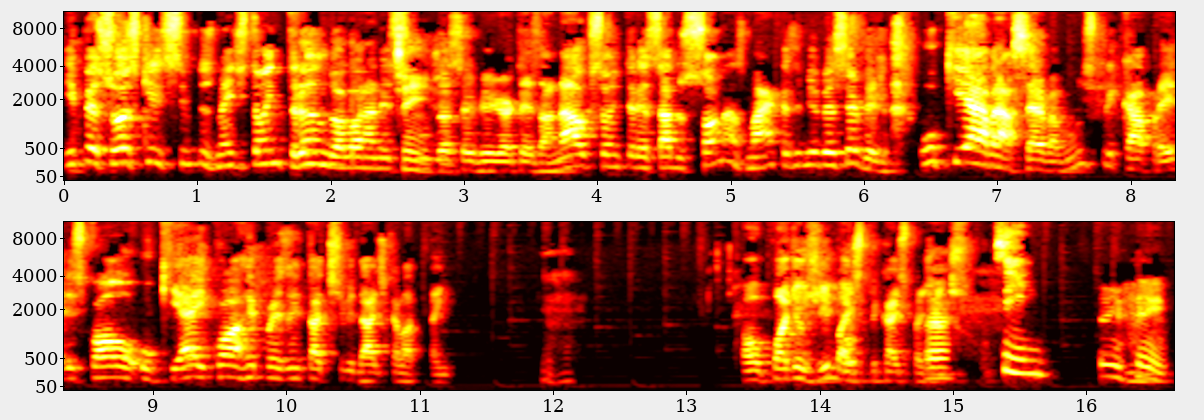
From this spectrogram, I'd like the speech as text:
e pessoas que simplesmente estão entrando agora nesse sim, mundo sim. da cerveja artesanal, que são interessados só nas marcas e beber cerveja. O que é a Bracerva? Vamos explicar para eles qual o que é e qual a representatividade que ela tem. Uhum. Ou pode o Giba explicar isso para é. gente? Sim. Sim, sim.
